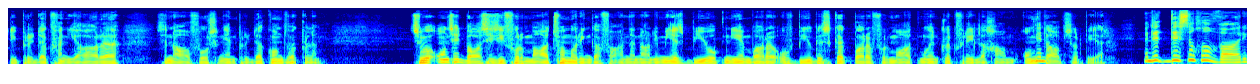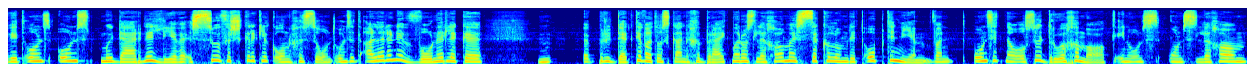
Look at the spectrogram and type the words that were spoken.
die produk van jare se navorsing en produkontwikkeling. So ons het basies die formaat van Moringa verander na die mees bio-opneembare of biobeskikbare formaat moontlik vir die liggaam om te absorbeer. En dit dis nogal waar, jy weet ons ons moderne lewe is so verskriklik ongesond. Ons het allerlei wonderlike eh, produkte wat ons kan gebruik, maar ons liggame sukkel om dit op te neem want ons het nou al so droog gemaak en ons ons liggaam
